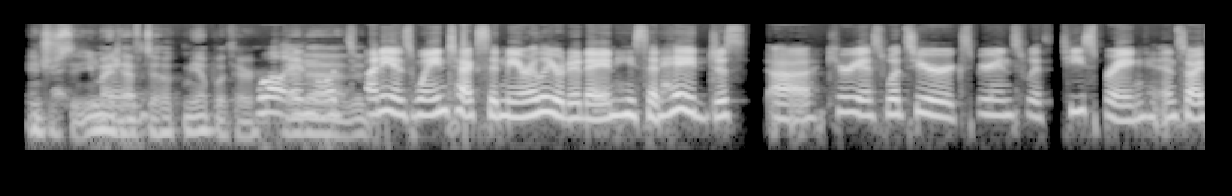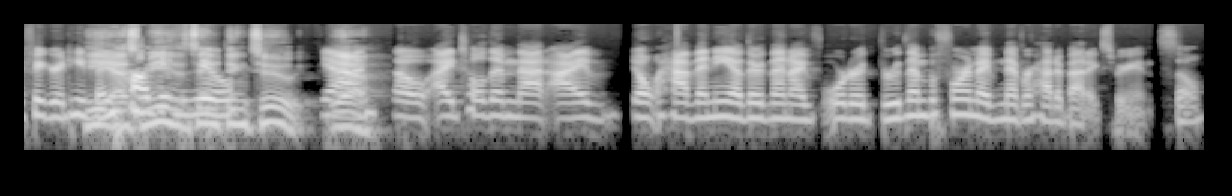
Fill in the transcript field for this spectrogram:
Interesting. You might have to hook me up with her. Well, and uh, what's funny is Wayne texted me earlier today and he said, Hey, just uh curious, what's your experience with Teespring? And so I figured he'd he been asked me the you. same thing too. Yeah, yeah. So I told him that I don't have any other than I've ordered through them before and I've never had a bad experience. So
